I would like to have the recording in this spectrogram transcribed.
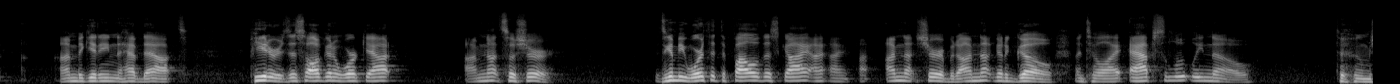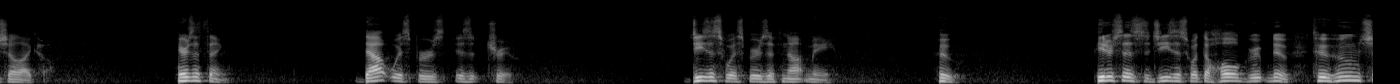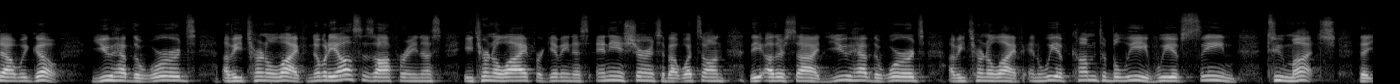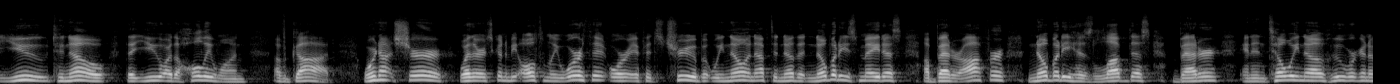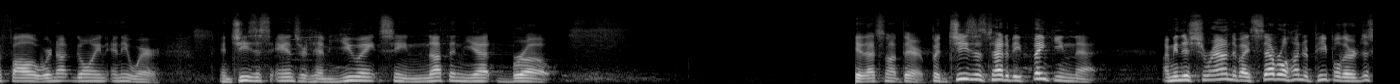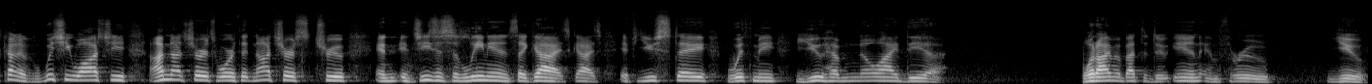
I'm beginning to have doubts. Peter, is this all going to work out? I'm not so sure. Is it going to be worth it to follow this guy? I, I, I'm not sure, but I'm not going to go until I absolutely know to whom shall I go. Here's the thing doubt whispers, is it true? Jesus whispers, if not me. Who? Peter says to Jesus what the whole group knew To whom shall we go? You have the words of eternal life. Nobody else is offering us eternal life or giving us any assurance about what's on the other side. You have the words of eternal life. And we have come to believe, we have seen too much that you, to know that you are the Holy One of God. We're not sure whether it's going to be ultimately worth it or if it's true, but we know enough to know that nobody's made us a better offer. Nobody has loved us better. And until we know who we're going to follow, we're not going anywhere. And Jesus answered him, You ain't seen nothing yet, bro. Okay, that's not there. But Jesus had to be thinking that. I mean, they're surrounded by several hundred people that are just kind of wishy washy. I'm not sure it's worth it, not sure it's true. And, and Jesus is leaning in and say, Guys, guys, if you stay with me, you have no idea what I'm about to do in and through you.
